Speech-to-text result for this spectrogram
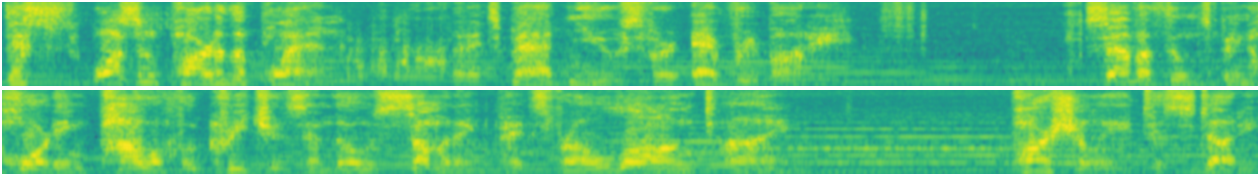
This wasn't part of the plan, but it's bad news for everybody. Savathun's been hoarding powerful creatures in those summoning pits for a long time. Partially to study,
